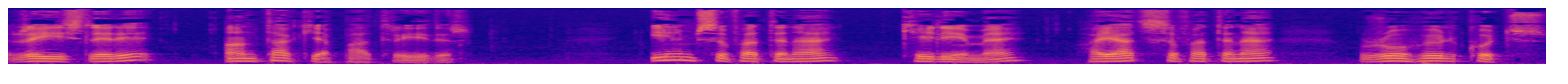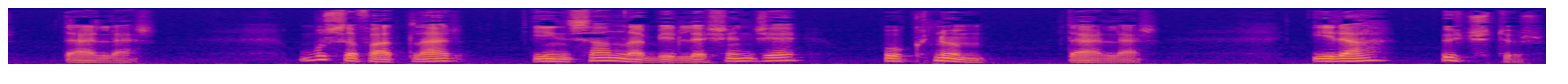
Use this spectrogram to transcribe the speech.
Reisleri Antakya patriğidir. İlm sıfatına kelime, hayat sıfatına ruhül kuts derler. Bu sıfatlar insanla birleşince uknum derler. İlah üçtür.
